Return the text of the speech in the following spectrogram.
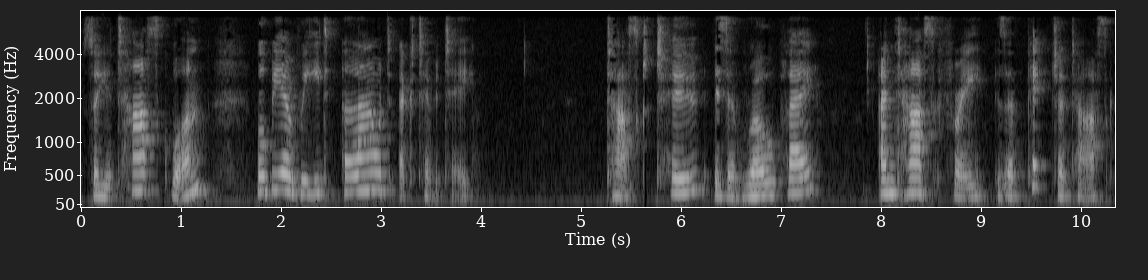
So your task one will be a read aloud activity. Task two is a role play and task three is a picture task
